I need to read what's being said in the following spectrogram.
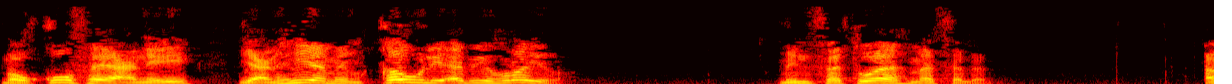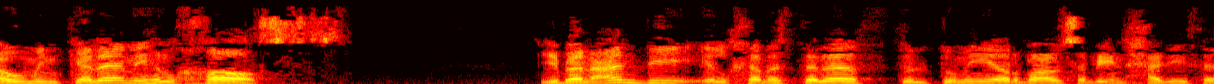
موقوفة يعني إيه؟ يعني هي من قول أبي هريرة من فتواه مثلا أو من كلامه الخاص. يبقى أنا عندي ال 5374 حديثا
